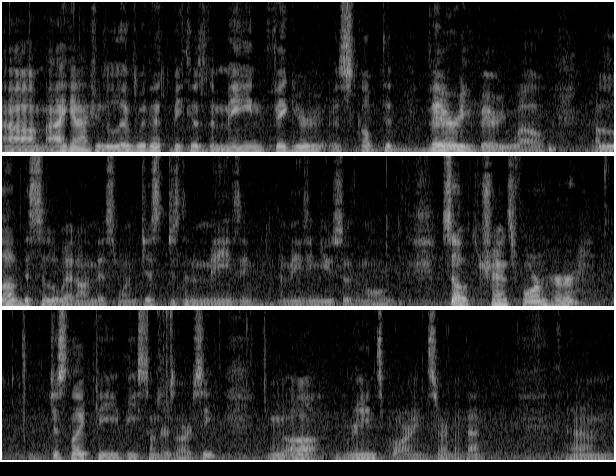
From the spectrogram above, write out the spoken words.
Um, I can actually live with it because the main figure is sculpted very, very well. I love the silhouette on this one. Just, just an amazing, amazing use of the mold. So to transform her, just like the Beast Hunters RC. Oh, rain's pouring. Sorry about that. Um,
